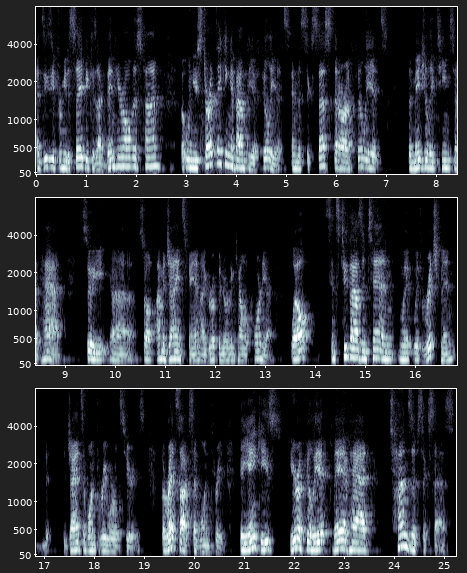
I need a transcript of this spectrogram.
it's easy for me to say because I've been here all this time, but when you start thinking about the affiliates and the success that our affiliates, the major league teams have had, so you, uh, so I'm a Giants fan. I grew up in Northern California. Well, since 2010, with, with Richmond, the, the Giants have won three World Series. The Red Sox have won three. The Yankees, your affiliate, they have had tons of success.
